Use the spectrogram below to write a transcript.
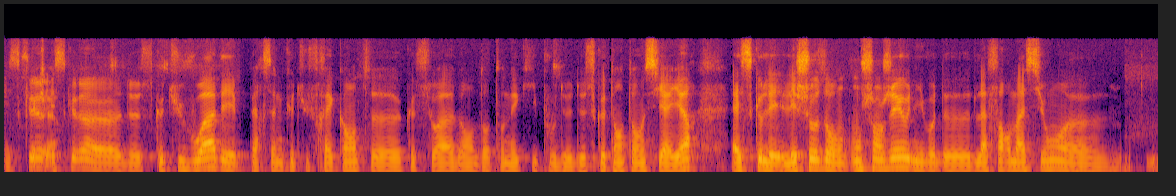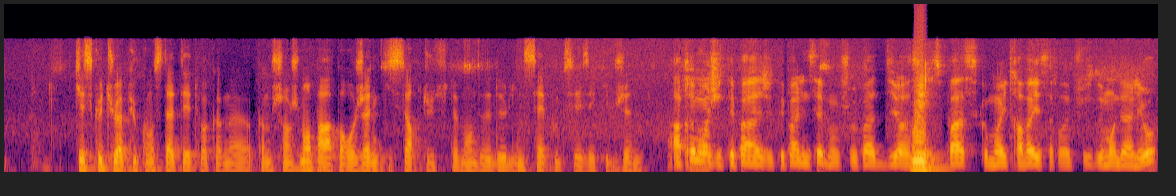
Est-ce que, est que euh, de ce que tu vois des personnes que tu fréquentes, euh, que ce soit dans, ton équipe ou de, ce que tu entends aussi ailleurs, est-ce que les, choses ont, changé au niveau de, la formation euh, Qu'est-ce que tu as pu constater, toi, comme, comme changement par rapport aux jeunes qui sortent justement de, l'INSEP ou de ces équipes jeunes? Après, moi, j'étais pas, j'étais pas à l'INSEP, donc je ne peux pas te dire ce qui se passe, comment ils travaillent, ça faudrait plus demander à Léo.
